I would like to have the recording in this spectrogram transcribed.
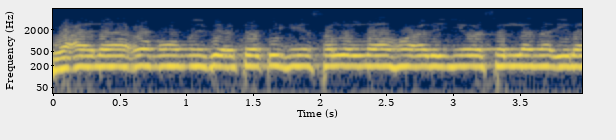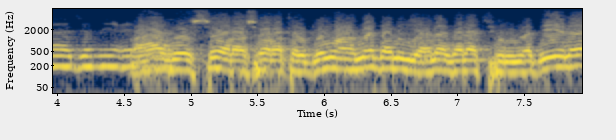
وعلى عموم بعثته صلى الله عليه وسلم إلى جميع الناس. وهذه السورة سورة الجمعة مدنية نزلت في المدينة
